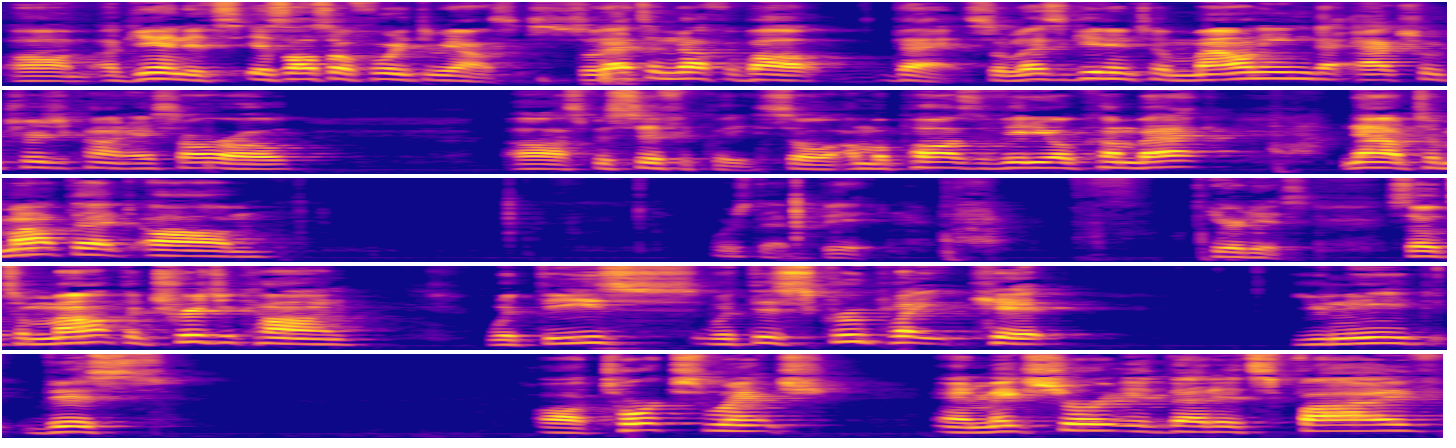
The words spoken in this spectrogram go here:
Um, again, it's, it's also 43 ounces. So that's enough about that. So let's get into mounting the actual Trijicon SRO uh, specifically. So I'm gonna pause the video, come back. Now to mount that, um, where's that bit? Here it is. So to mount the Trijicon with these, with this screw plate kit, you need this uh, Torx wrench and make sure it, that it's 5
